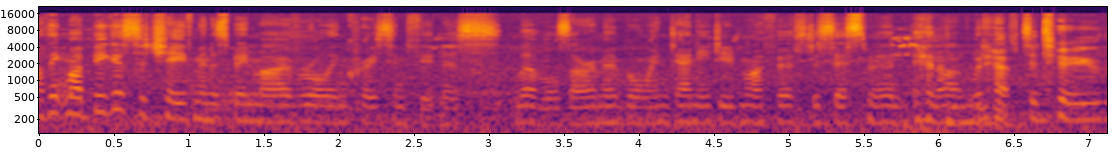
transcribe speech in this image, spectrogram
I think my biggest achievement has been my overall increase in fitness levels. I remember when Danny did my first assessment and I would have to do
